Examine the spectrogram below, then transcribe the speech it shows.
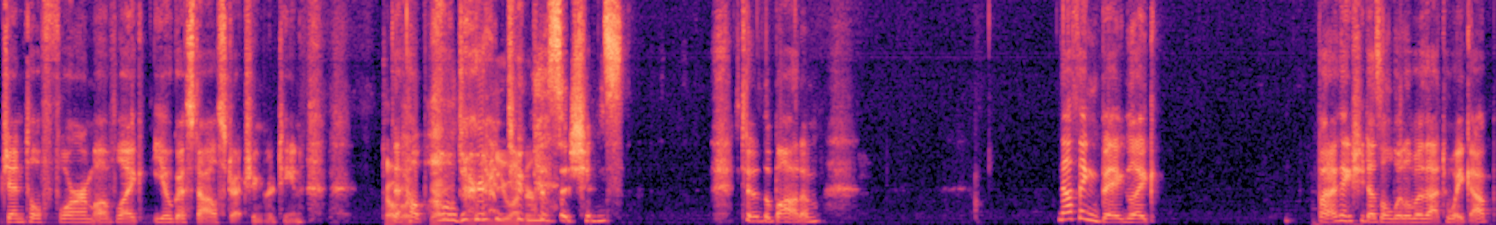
gentle form of like yoga style stretching routine Totally. to help Yeah, hold her you into under- positions to the bottom. Nothing big, like, but I think she does a little bit of that to wake up.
